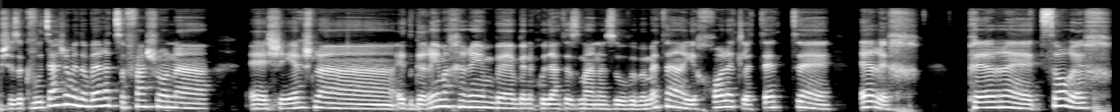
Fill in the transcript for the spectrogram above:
שזו קבוצה שמדברת שפה שונה, שיש לה אתגרים אחרים בנקודת הזמן הזו, ובאמת היכולת לתת אה, ערך פר אה, צורך,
